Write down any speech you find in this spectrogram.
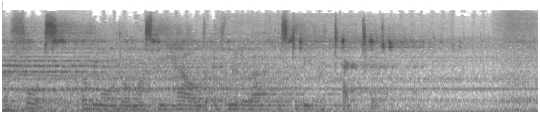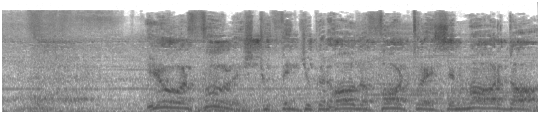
The force of Mordor must be held if Middle-earth is to be protected. You were foolish to think you could hold a fortress in Mordor.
